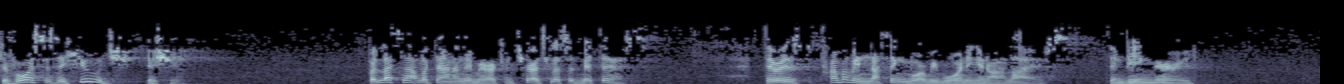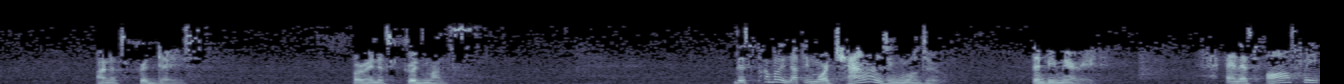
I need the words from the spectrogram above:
divorce is a huge issue. But let's not look down on the American church. Let's admit this. There is probably nothing more rewarding in our lives than being married on its good days or in its good months. There's probably nothing more challenging we'll do than be married. And it's awfully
